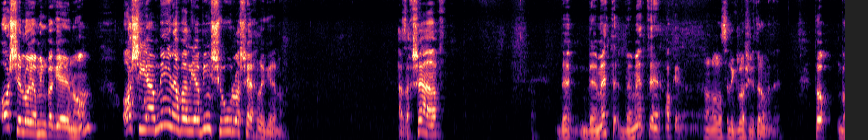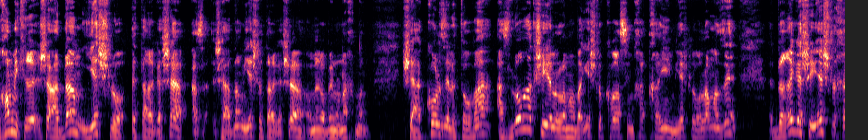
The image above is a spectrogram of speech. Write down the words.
או שלא יאמין בגיהנום, או שיאמין, אבל יבין שהוא לא שייך לגיהנום. אז עכשיו, באמת, באמת, אוקיי, אני לא רוצה לגלוש יותר מדי. טוב, בכל מקרה, שהאדם יש לו את ההרגשה, אז שהאדם יש לו את ההרגשה, אומר רבנו נחמן, שהכל זה לטובה, אז לא רק שיהיה לו עולם הבא, יש לו כבר שמחת חיים, יש לו עולם הזה. ברגע שיש לך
